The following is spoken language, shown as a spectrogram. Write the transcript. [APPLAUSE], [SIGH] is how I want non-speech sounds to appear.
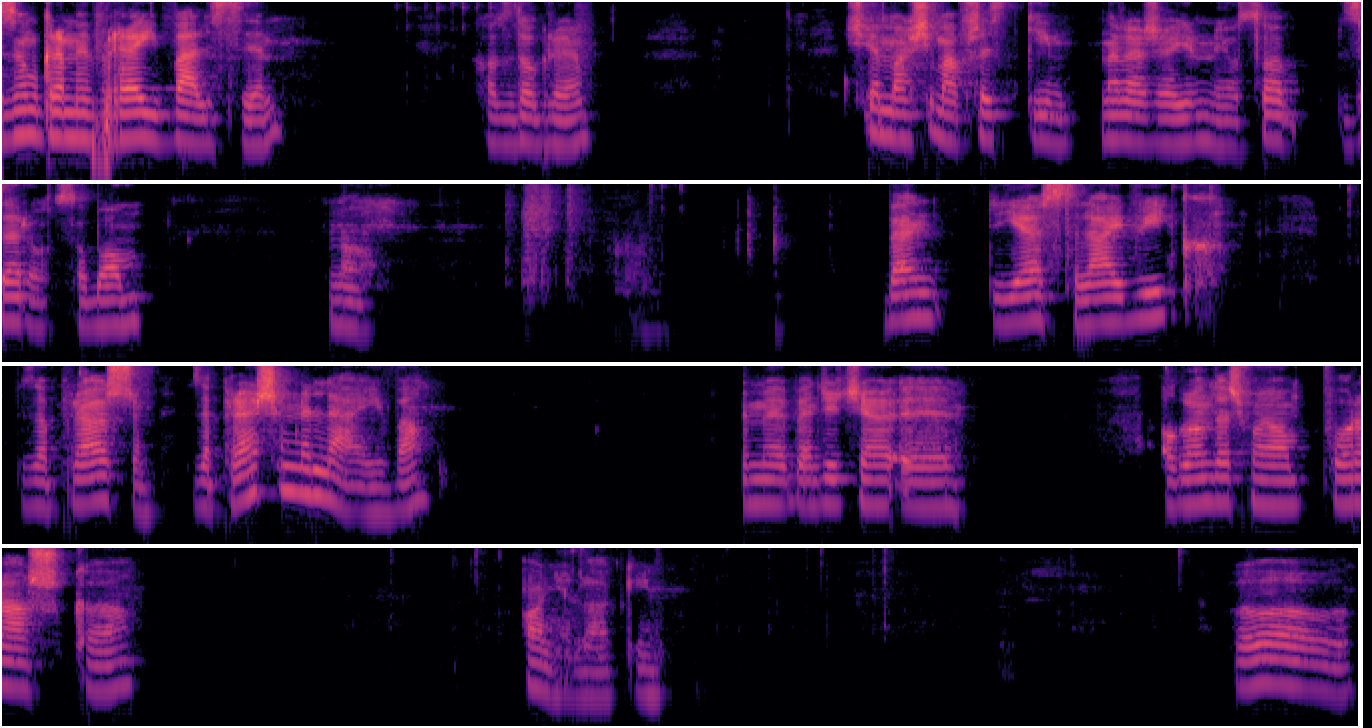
Znowu gramy w Rivalsy. Chodź do gry. Siema, siema wszystkim. Na razie jednej osoby, zero osobom. No. Jest live'ik. Zapraszam. Zapraszam na live'a. My będziecie y, oglądać moją porażkę. O nie, laki. O,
